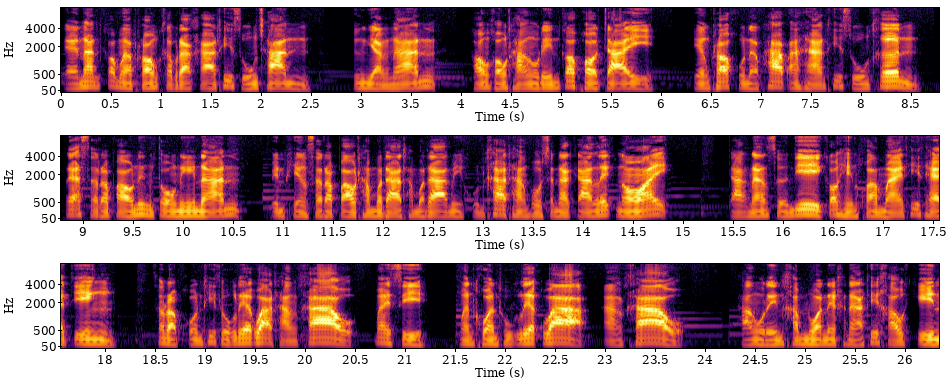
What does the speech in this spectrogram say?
แต่นั่นก็มาพร้อมกับราคาที่สูงชัน ถึงอย่างนั้น ท้องของถังรินก็พอใจ เพียงเพราะคุณภาพอาหารที่สูงขึ้น และซาลาเปานึ่งตรงนี้นั้น เป็นเพียงซาลาเปาธรรมดาธรรมดามีคุณค่าทางโภชนาการเล็กน้อย จากนั้นเซินยี่ก็เห็นความหมายที่แท้จริงสำหรับคนที่ถูกเรียกว่าถังข้าว ไม่สิ มันควรถูกเรียกว่าอ่างข้าวถังรินคำนวณในขณะที่เขากิน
